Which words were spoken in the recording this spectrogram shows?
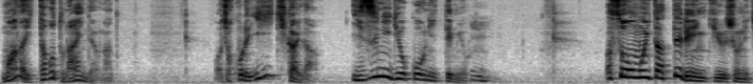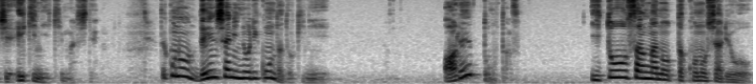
まだ行ったことないんだよなと。あじゃあこれいい機会だ。伊豆に旅行に行ってみようと、うん。まあそう思い立って連休初日駅に行きまして。でこの電車に乗り込んだ時にあれ？と思ったんですよ伊藤さんが乗ったこの車両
